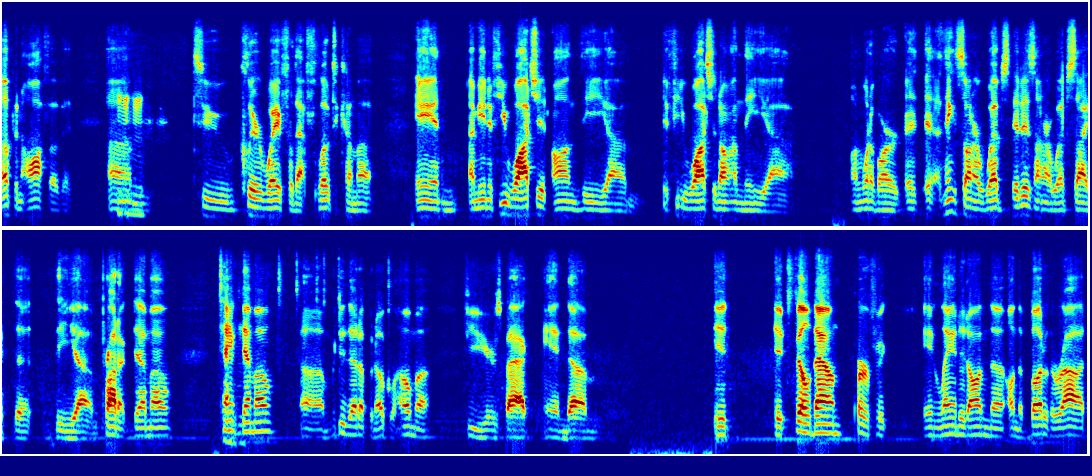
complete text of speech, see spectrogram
up and off of it um, Mhm. to clear way for that float to come up. And I mean, if you watch it on the um, if you watch it on the uh, on one of our, it, it- I think it's on our webs. It is on our website. The the uh, product demo, tank Mhm. demo. Um, we did that up in Oklahoma a few years back, and um, it it fell down perfect and landed on the on the butt of the rod.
